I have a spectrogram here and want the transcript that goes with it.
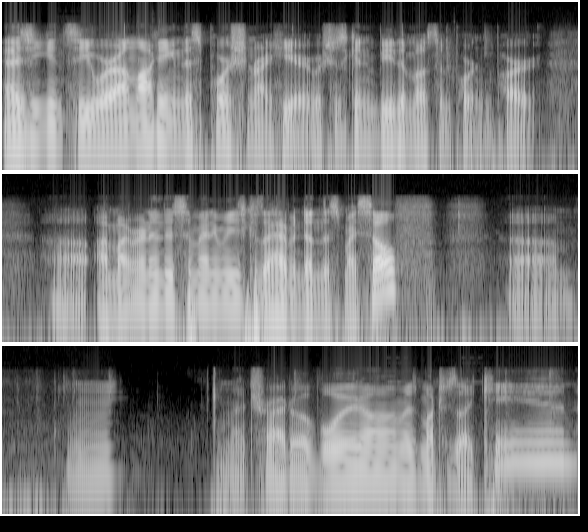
As you can see, we're unlocking this portion right here, which is going to be the most important part. Uh, I might run into some enemies because I haven't done this myself. Um, mm, I'm going to try to avoid them as much as I can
